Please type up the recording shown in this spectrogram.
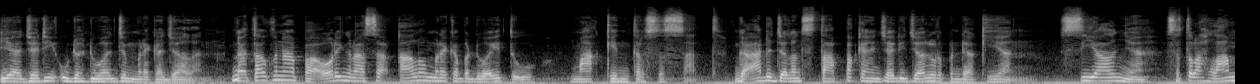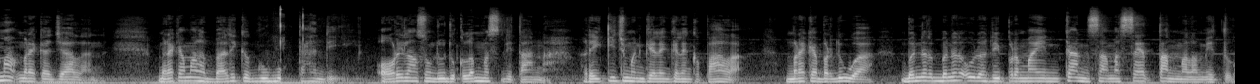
Ya, jadi udah dua jam mereka jalan. Nggak tahu kenapa Ori ngerasa kalau mereka berdua itu makin tersesat. Nggak ada jalan setapak yang jadi jalur pendakian. Sialnya, setelah lama mereka jalan, mereka malah balik ke gubuk tadi. Ori langsung duduk lemes di tanah. Ricky cuma geleng-geleng kepala mereka berdua bener-bener udah dipermainkan sama setan malam itu.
